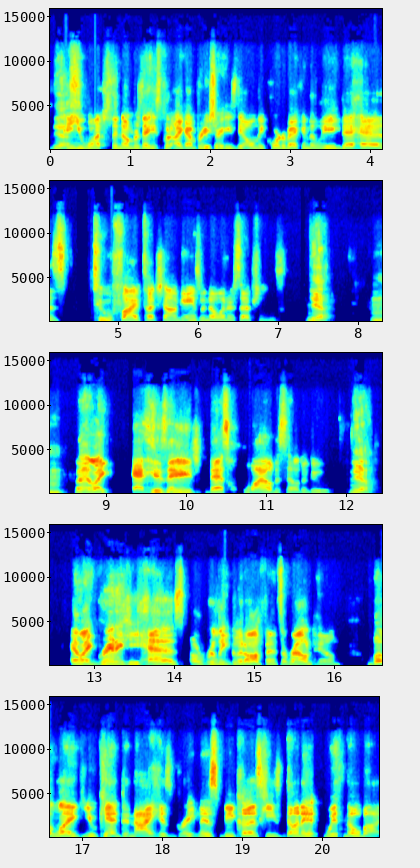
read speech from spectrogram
yes And you watch the numbers that he's put. Like, I'm pretty sure he's the only quarterback in the league that has two five touchdown games with no interceptions. Yeah. Mm-hmm. And like at his age, that's wild as hell to do. Yeah. And like, granted, he has a really good offense around him, but like, you can't deny his greatness because he's done it with nobody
